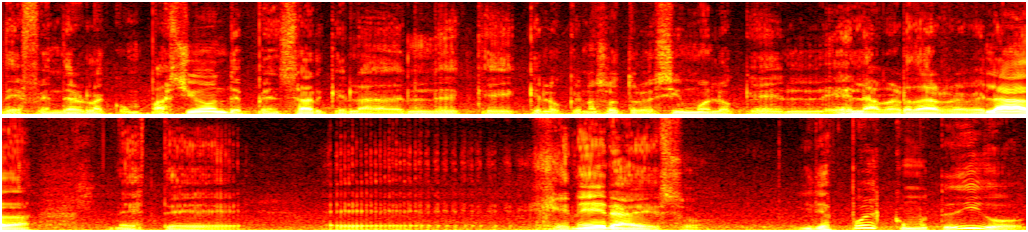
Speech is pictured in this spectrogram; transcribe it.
defender la compasión, de pensar que, lo que nosotros decimos es lo que es la verdad revelada, este, eh, genera eso. Y después, como te digo,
